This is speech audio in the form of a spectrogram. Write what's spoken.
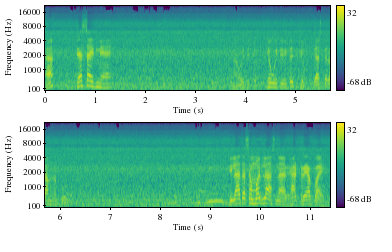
हा? त्याच साईडने आहे. हा इथे ठेव. ठेव इथे इथंच ठेव. जास्त लांब नको. तिला आता समजलं असणार हा ट्रॅप आहे.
